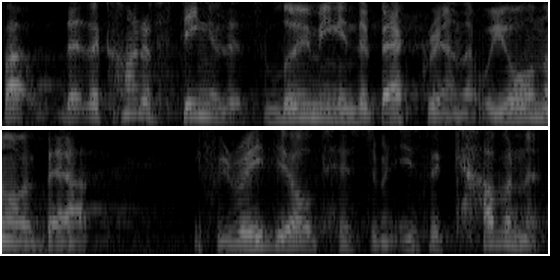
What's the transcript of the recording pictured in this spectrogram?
But the, kind of thing that's looming in the background that we all know about, if we read the Old Testament, is the covenant,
